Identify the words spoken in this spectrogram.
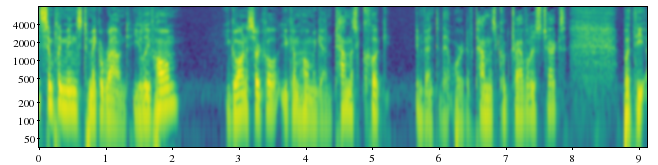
simply means to make a round. You leave home, you go on a circle, you come home again. Thomas Cook invented that word of Thomas Cook traveler's checks. But the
